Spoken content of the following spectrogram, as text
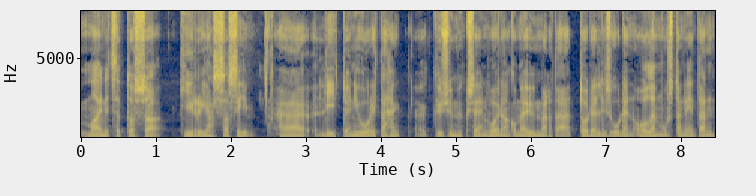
mainitset tuossa kirjassasi ää, liittyen juuri tähän kysymykseen, voidaanko me ymmärtää todellisuuden olemusta, niin tämän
